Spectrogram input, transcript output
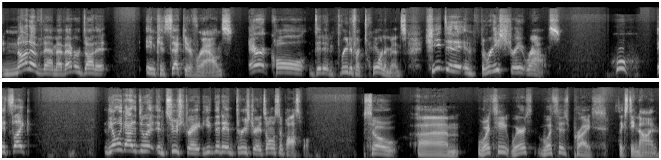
None of them have ever done it in consecutive rounds. Eric Cole did it in three different tournaments. He did it in three straight rounds. Whew. It's like the only guy to do it in two straight. He did it in three straight. It's almost impossible. So, um, what's he? Where's what's his price? 69.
